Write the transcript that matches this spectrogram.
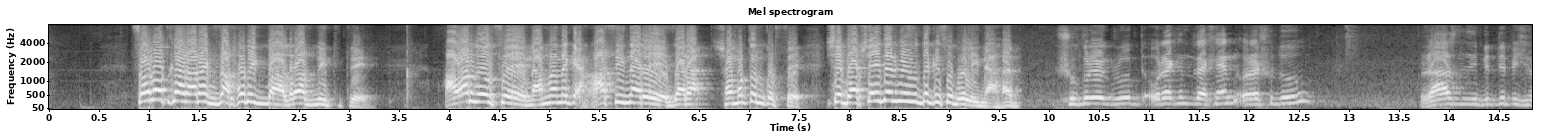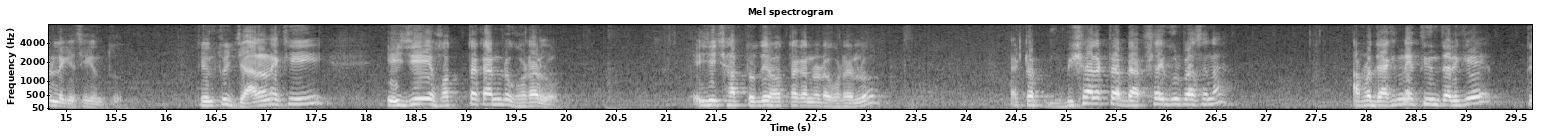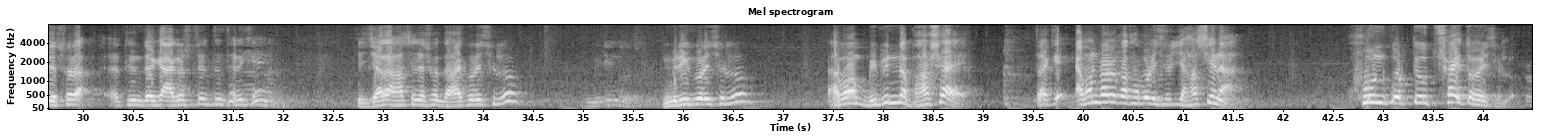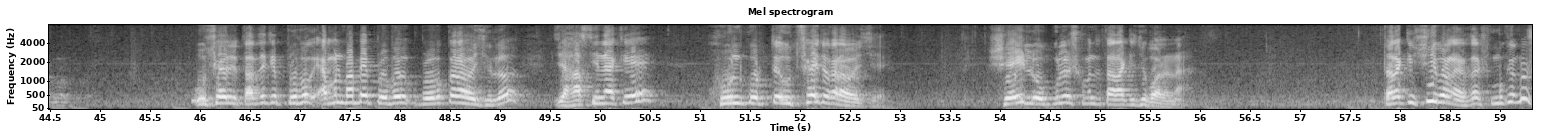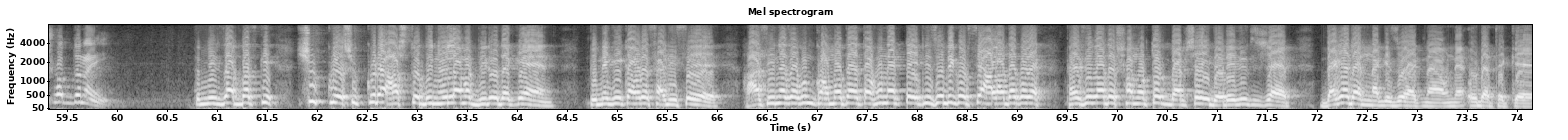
চমৎকার আর এক জাফর ইকবাল রাজনীতিতে। আবার বলছেন, আমরা নাকি হাসিনারে যারা সমর্থন করছে, সে ব্যবসায়ীদের বিরুদ্ধে কিছু বলি না। শুক্রের গ্রুপ, ওরা কিন্তু দেখেন, ওরা শুধু রাজনীতিবিদদের পিছনে লেগেছে কিন্তু। কিন্তু যারা নাকি এই যে হত্যাকাণ্ড ঘটালো, এই যে ছাত্রদের হত্যাকাণ্ডটা ঘটালো, একটা বিশাল একটা ব্যবসায়ী গ্রুপ আছে না? আপনারা দেখেন নাই তিন তারিখে তেসরা তিন তারিখে আগস্টের তিন তারিখে? যারা হাসিনার সঙ্গে দেখা করেছিল মিটিং করেছিল। এবং বিভিন্ন ভাষায় তাকে এমনভাবে কথা বলেছিল যে হাসিনা খুন করতে উৎসাহিত হয়েছিল। উৎসাহিত তাদেরকে প্রভোগ এমনভাবে প্রভোগ করা হয়েছিল যে হাসিনাকে খুন করতে উৎসাহিত করা হয়েছে। সেই লোকগুলোর সম্বন্ধে তারা কিছু বলে না। তারা কিছুই বলে না তার মুখে কোনো শব্দ নাই। তো মির্জা আব্বাস কি শুক্রে শুক্রে আষ্ট দিন হইলে আমার ভিডিও দেখেন। তিনি কি কাউরে ছাড়িছে? হাসিনা যখন ক্ষমতায় তখন একটা এপিসোডই করছে আলাদা করে ফ্যাসিবাদের সমর্থক ব্যবসায়ীদের এডিটি সাহেব। দেখে দেন না কিছু এক না ওটা থেকে।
